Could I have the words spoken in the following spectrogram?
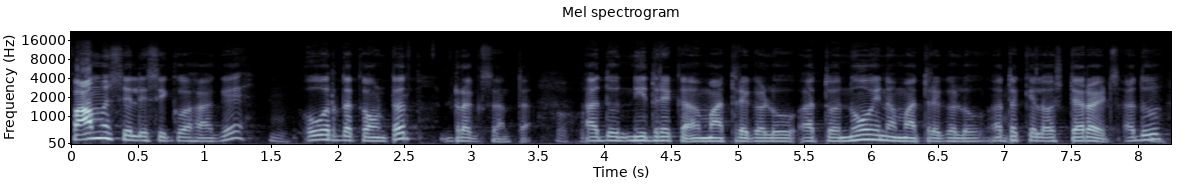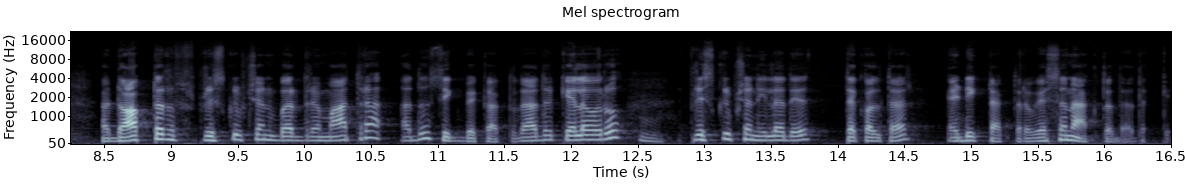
ಫಾರ್ಮಸಿಯಲ್ಲಿ ಸಿಗುವ ಹಾಗೆ ಓವರ್ ದ ಕೌಂಟರ್ ಡ್ರಗ್ಸ್ ಅಂತ. ಅದು ನಿದ್ರೆ ಮಾತ್ರೆಗಳು ಅಥವಾ ನೋವಿನ ಮಾತ್ರೆಗಳು ಅಥವಾ ಕೆಲವು ಸ್ಟೆರಾಯ್ಡ್ಸ್ ಅದು ಡಾಕ್ಟರ್ ಪ್ರಿಸ್ಕ್ರಿಪ್ಷನ್ ಬರೆದ್ರೆ ಮಾತ್ರ ಅದು ಸಿಗ್ಬೇಕಾಗ್ತದೆ. ಆದ್ರೆ ಕೆಲವರು ಪ್ರಿಸ್ಕ್ರಿಪ್ಷನ್ ಇಲ್ಲದೆ ತಗೊಳ್ತಾರೆ. ಅಡಿಕ್ಟ್ ಆಗ್ತಾರೆ ವ್ಯಸನ ಆಗ್ತದೆ ಅದಕ್ಕೆ.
